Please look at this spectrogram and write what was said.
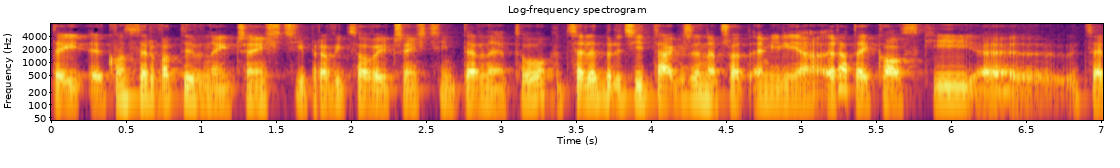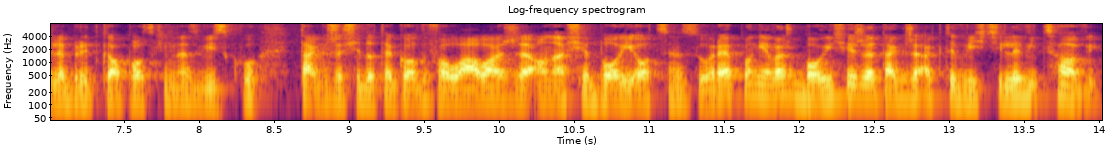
tej konserwatywnej części, prawicowej części internetu. Celebryci także, na przykład Emilia Ratajkowski, e, celebrytka o polskim nazwisku, także się do tego odwołała, że ona się boi o cenzurę, ponieważ boi się, że także aktywiści lewicowi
